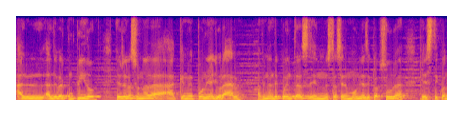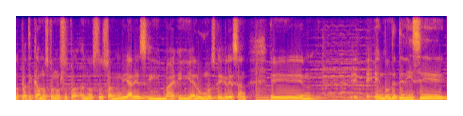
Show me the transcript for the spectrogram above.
al, al, deber cumplido, es relacionada a que me pone a llorar. A final de cuentas, en nuestras ceremonias de clausura, este, cuando platicamos con nuestros, familiares y, y, alumnos que egresan, eh, en donde te dice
